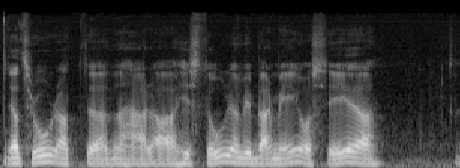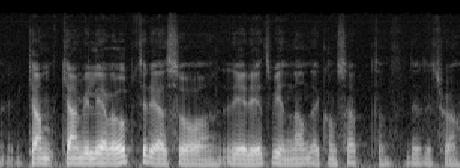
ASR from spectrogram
jag tror att eh, den här eh, historien vi bär med oss är kan, kan vi leva upp till det så är det ett vinnande koncept. Det, det tror jag.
